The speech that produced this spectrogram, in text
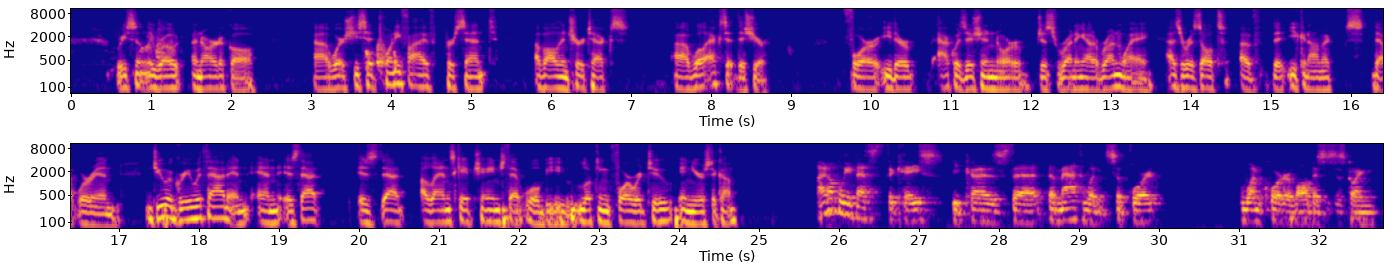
recently wrote an article uh, where she said 25% of all insurtechs uh, will exit this year for either acquisition or just running out of runway as a result of the economics that we're in. Do you agree with that? And and is that is that a landscape change that we'll be looking forward to in years to come? I don't believe that's the case because the the math wouldn't support one quarter of all businesses going,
